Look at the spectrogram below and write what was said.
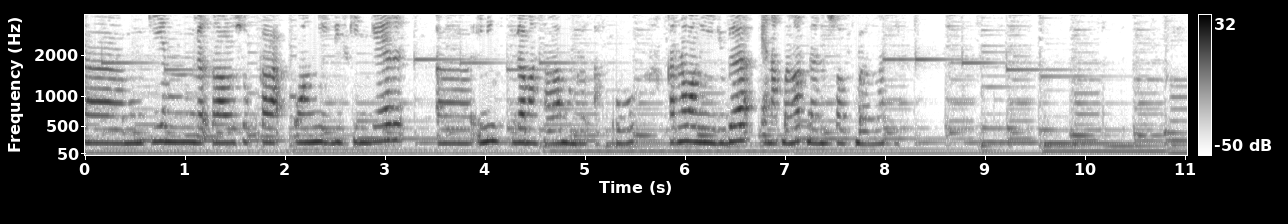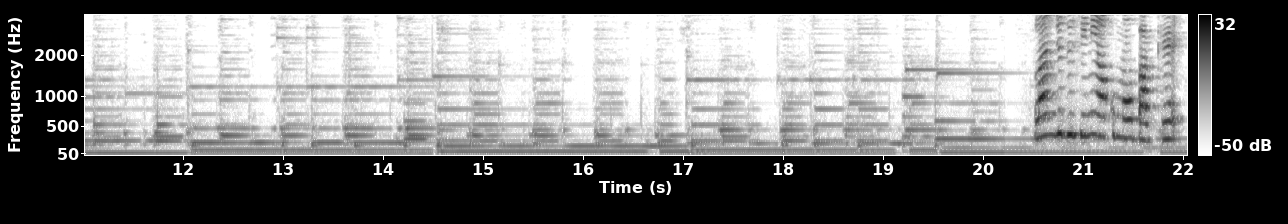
uh, mungkin nggak terlalu suka wangi di skincare uh, ini nggak masalah menurut aku. Karena wanginya juga enak banget dan soft banget Lanjut di sini aku mau pakai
